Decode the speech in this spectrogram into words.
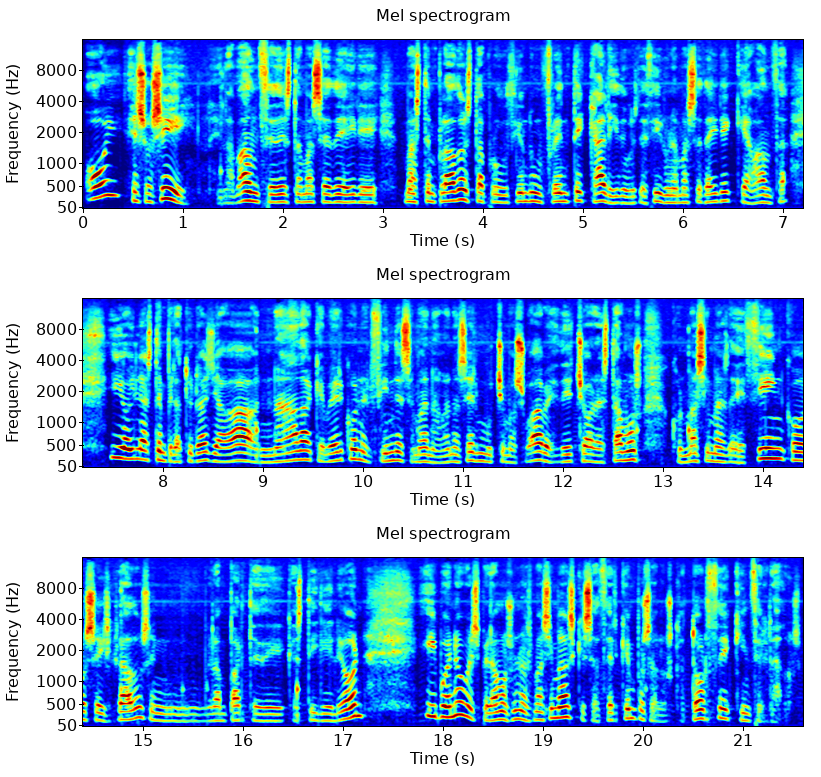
Hoy, eso sí, el avance de esta masa de aire más templado está produciendo un frente cálido, es decir, una masa de aire que avanza. Y hoy las temperaturas ya nada que ver con el fin de semana, van a ser mucho más suaves. De hecho, ahora estamos con máximas de 5 o 6 grados en gran parte de Castilla y León. Y bueno, esperamos unas máximas que se acerquen pues, a los 14, 15 grados.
